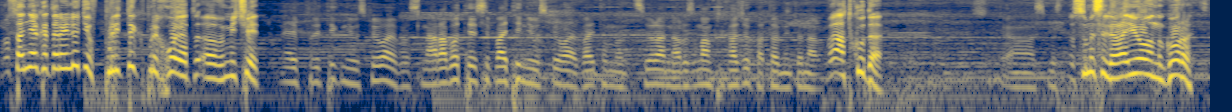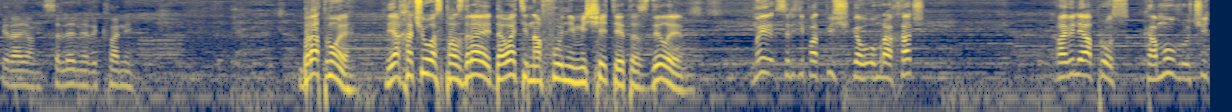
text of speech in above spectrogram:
Просто некоторые люди впритык приходят э, в мечеть. Я впритык не успеваю просто. На работу, если пойти, не успеваю. Поэтому сюда на Рузман прихожу, потом иду на работу. Вы откуда? А, в смысле, В смысле, район, город? Район, селение Риквани. Брат мой, я хочу вас поздравить. Давайте на фоне мечети это сделаем. Мы среди подписчиков Умра Хадж провели опрос, кому вручить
